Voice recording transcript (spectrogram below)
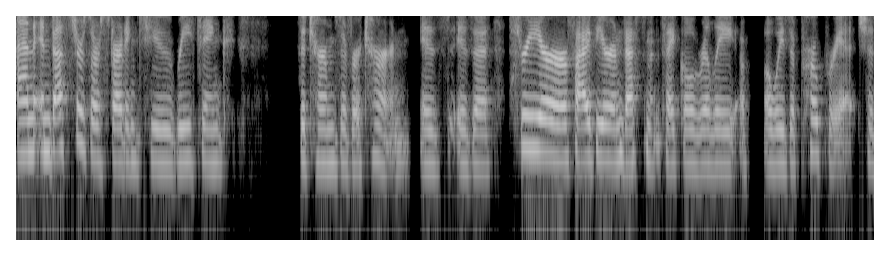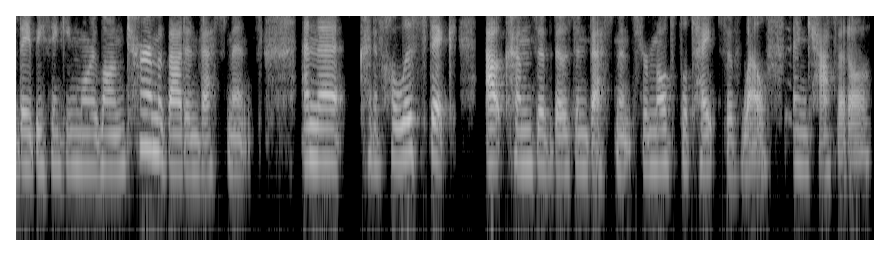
And investors are starting to rethink the terms of return. Is, is a three-year or five-year investment cycle really always appropriate? Should they be thinking more long-term about investments and the kind of holistic outcomes of those investments for multiple types of wealth and capital?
